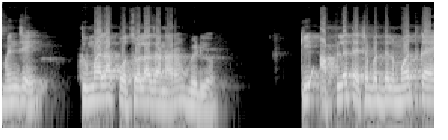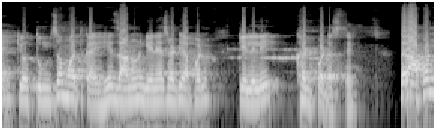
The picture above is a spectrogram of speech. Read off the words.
म्हणजे तुम्हाला पोचवला जाणारा व्हिडिओ की आपलं त्याच्याबद्दल मत काय किंवा तुमचं मत काय हे जाणून घेण्यासाठी आपण केलेली खटपट असते. तर आपण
